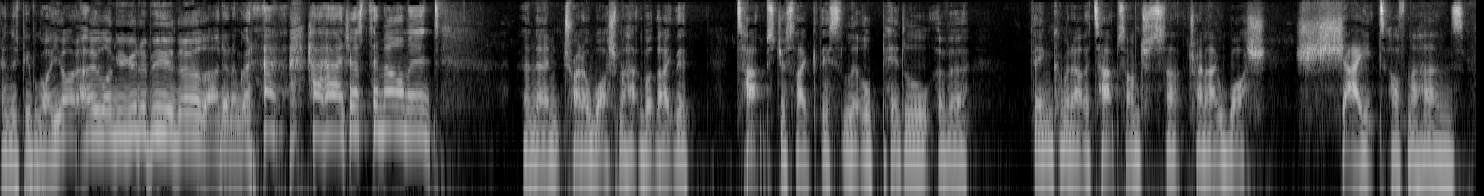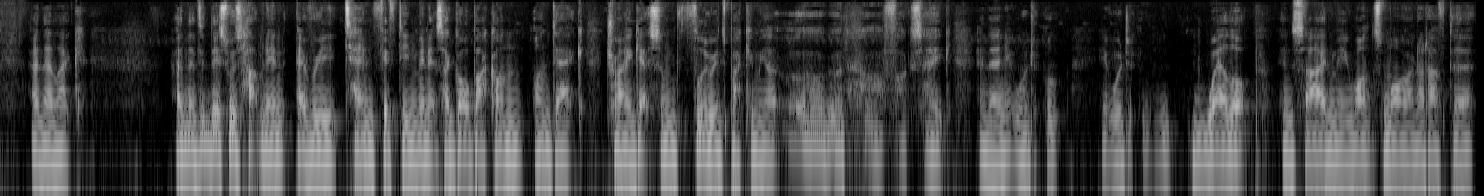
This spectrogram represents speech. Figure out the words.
And there's people going, how long are you going to be in there, lad? And I'm going, ha, ha, just a moment. And then trying to wash my hand, but like the tap's just like this little piddle of a thing coming out the tap. So I'm just trying to like wash shite off my hands. And then like, and then this was happening every 10, 15 minutes. I go back on, on deck, try and get some fluids back in me, like, oh god, oh fuck's sake. And then it would, it would well up inside me once more and I'd have to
